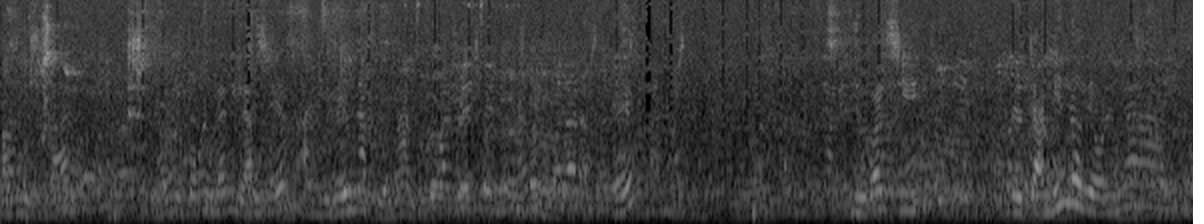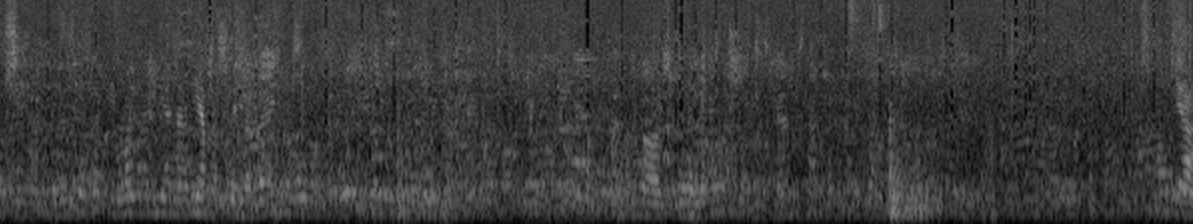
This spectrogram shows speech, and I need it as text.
Radio Euskal, Radio Popular y la SER a nivel nacional. ¿Eh? Igual sí, pero también lo de online, no sé, pero es verdad que igual había, había más online. No, Ya.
